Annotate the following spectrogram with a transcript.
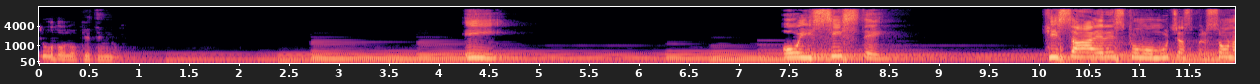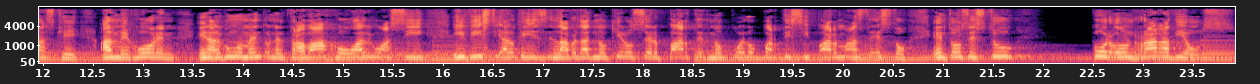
todo lo que tengo. Y o hiciste, quizá eres como muchas personas que a lo mejor en, en algún momento en el trabajo o algo así y viste algo que la verdad no quiero ser parte, no puedo participar más de esto. Entonces tú, por honrar a Dios,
